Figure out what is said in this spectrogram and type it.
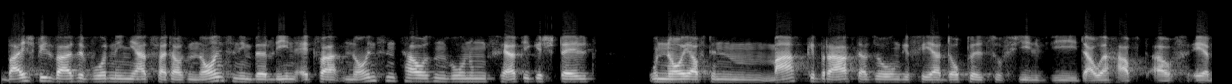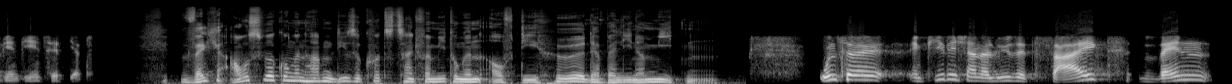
Beispielsweise wurden im Jahr 2019 in Berlin etwa 19.000 Wohnungen fertiggestellt und neu auf den Markt gebracht, also ungefähr doppelt so viel wie dauerhaft auf Airbnb inseriert. Welche Auswirkungen haben diese Kurzzeitvermietungen auf die Höhe der Berliner Mieten? Unsere empirische Analyse zeigt, wenn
